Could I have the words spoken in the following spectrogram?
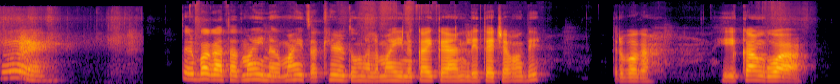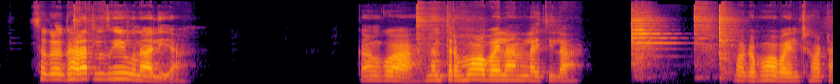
होय. तर बघा आता माहीनं माहीचा खेळ तुम्हाला माहीनं काय काय आणले त्याच्यामध्ये. तर बघा हे कांगवा सगळं घरातलंच घेऊन आली या. कांगवा नंतर मोबाईल आणलाय तिला. बघा मोबाईल छोटा.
